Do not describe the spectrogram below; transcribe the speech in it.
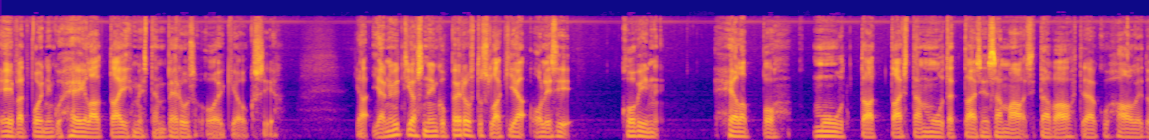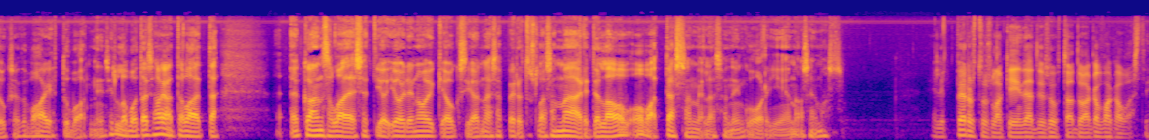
eivät voi niin kuin heilauttaa ihmisten perusoikeuksia. Ja, ja nyt jos niin kuin perustuslakia olisi kovin helppo muuttaa tai sitä muutettaisiin samaa sitä vauhtia, kun hallitukset vaihtuvat, niin silloin voitaisiin ajatella, että kansalaiset, joiden oikeuksia näissä perustuslaissa määritellään, ovat tässä mielessä niin kuin orjien asemassa. Eli perustuslakiin täytyy suhtautua aika vakavasti.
